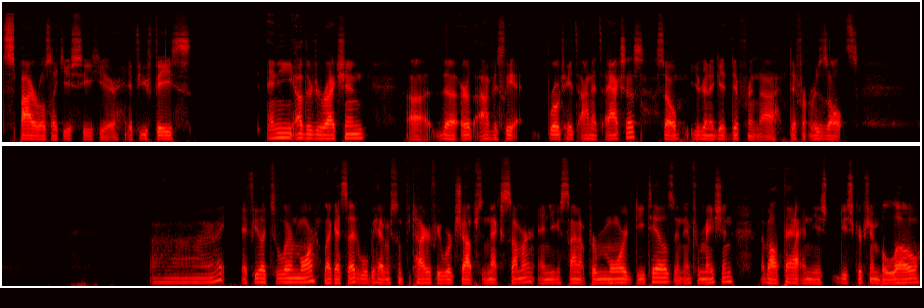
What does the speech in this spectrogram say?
spirals like you see here. If you face any other direction, uh, the Earth obviously rotates on its axis, so you're going to get different uh, different results. Alright, if you'd like to learn more, like I said, we'll be having some photography workshops next summer, and you can sign up for more details and information about that in the description below.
